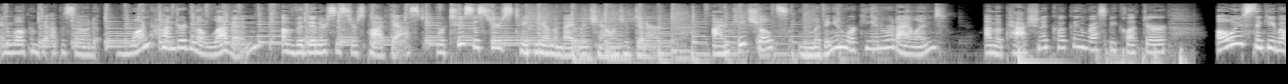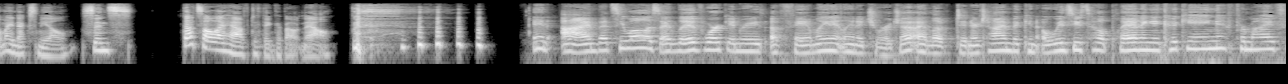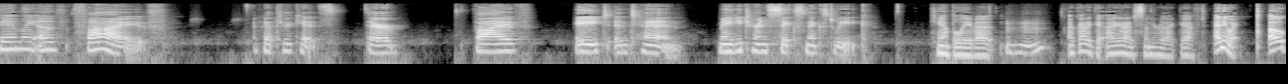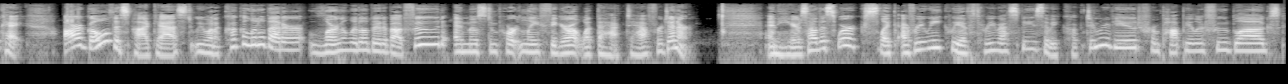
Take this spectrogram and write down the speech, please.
and welcome to episode 111 of the Dinner Sisters podcast. We're two sisters taking on the nightly challenge of dinner. I'm Kate Schultz, living and working in Rhode Island. I'm a passionate cook and recipe collector, always thinking about my next meal, since that's all I have to think about now. And I'm Betsy Wallace. I live, work, and raise a family in Atlanta, Georgia. I love dinner time, but can always use help planning and cooking for my family of five. I've got three kids. They're five, eight, and ten. Maggie turns six next week. Can't believe it. Mm-hmm. I've got to get, I got to send her that gift. Anyway, okay. Our goal of this podcast, we want to cook a little better, learn a little bit about food, and most importantly, figure out what the heck to have for dinner. And here's how this works. Like every week, we have three recipes that we cooked and reviewed from popular food blogs,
